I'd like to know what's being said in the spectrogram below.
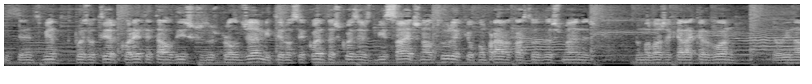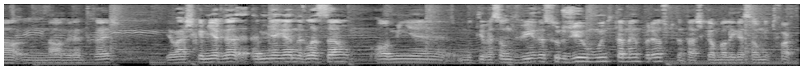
independentemente de depois eu ter 40 e tal discos dos Pearl Jam e ter não sei quantas coisas de B-sides na altura que eu comprava quase todas as semanas numa loja que era a Carbono, ali na, na Almirante Reis, eu acho que a minha, a minha grande relação ou a minha motivação de vida surgiu muito também por eles, portanto acho que é uma ligação muito forte.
